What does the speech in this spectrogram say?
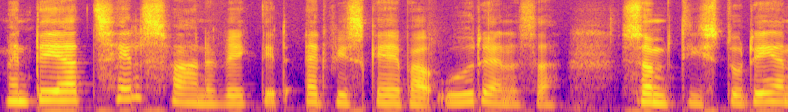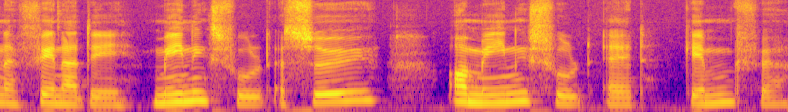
Men det er tilsvarende vigtigt, at vi skaber uddannelser, som de studerende finder det meningsfuldt at søge og meningsfuldt at gennemføre.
